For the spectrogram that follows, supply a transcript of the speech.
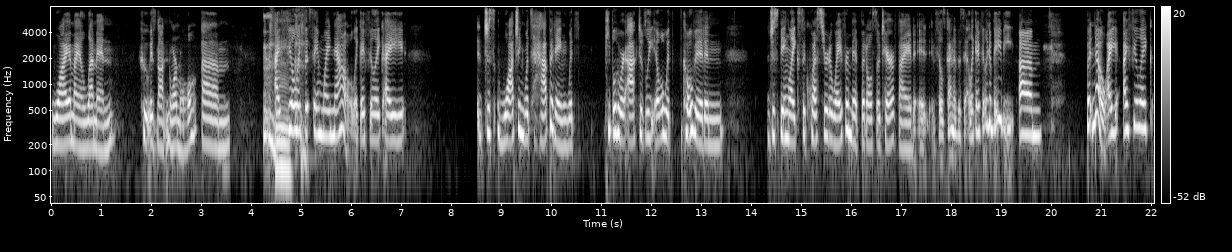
why am I a lemon who is not normal? Um, I feel like the same way now. Like, I feel like I just watching what's happening with people who are actively ill with COVID and just being like sequestered away from it, but also terrified. It, it feels kind of the same. Like I feel like a baby. Um, but no, I I feel like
